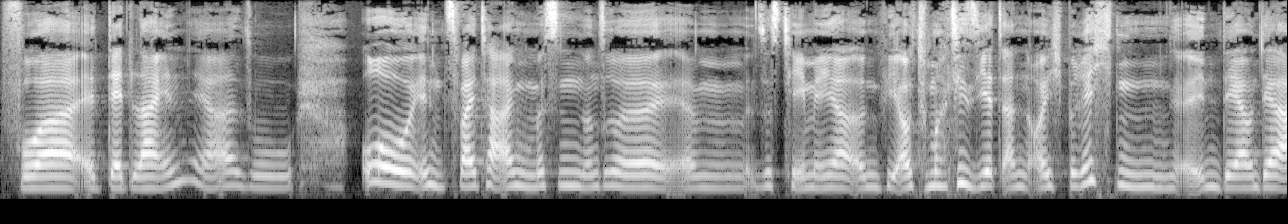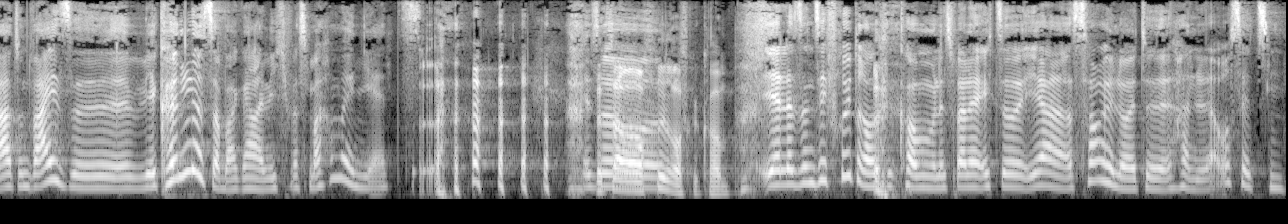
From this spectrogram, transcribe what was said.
vor äh, Deadline, ja, so, oh, in zwei Tagen müssen unsere ähm, Systeme ja irgendwie automatisiert an euch berichten in der und der Art und Weise. Wir können das aber gar nicht. Was machen wir denn jetzt? Also, sind aber auch früh drauf gekommen. Ja, da sind sie früh drauf gekommen und es war dann echt so, ja, sorry Leute, Handel aussetzen.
